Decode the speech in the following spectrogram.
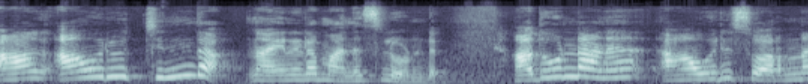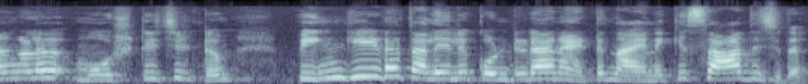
ആ- ഒരു ചിന്ത നയനയുടെ മനസ്സിലുണ്ട്. അതുകൊണ്ടാണ് ആ ഒരു സ്വർണങ്ങൾ മോഷ്ടിച്ചിട്ടും പിങ്കിയുടെ തലയിൽ കൊണ്ടിടാനായിട്ട് നയനയ്ക്ക് സാധിച്ചത്.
